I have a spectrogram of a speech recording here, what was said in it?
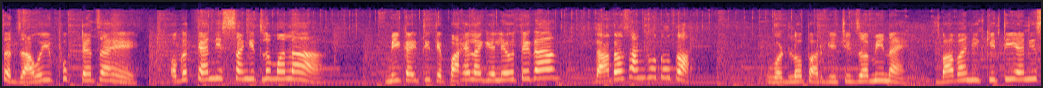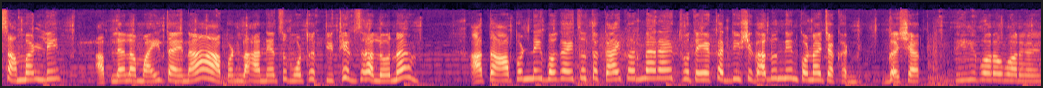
तर जावई फुकट्याचं आहे. अगं त्यांनीच सांगितलं मला. मी काही तिथे पाहायला गेले होते का? दादा सांगत होता. वडलोपार्गीची जमीन आहे. बाबांनी किती यांनी सांभाळली? आपल्याला माहीत आहे ना आपण लहानाचं मोठं तिथेच झालो ना? आता आपण नाही बघायचं तर काय करणार आहे तो तर एखाद दिवशी घालून देईन कोणाच्या खंड गशात ते बरोबर आहे.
